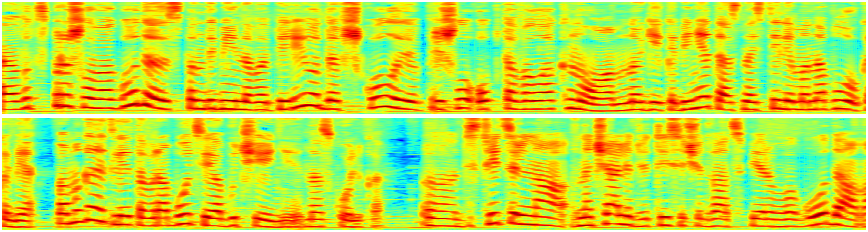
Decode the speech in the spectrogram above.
да. А вот с прошлого года, с пандемийного периода, в школы пришло оптоволокно, а многие кабинеты оснастили моноблоками. Помогает ли это в работе и обучении? Насколько? Э, действительно, в начале 2021 года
